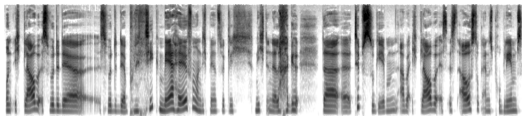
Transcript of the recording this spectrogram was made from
Und ich glaube, es würde der, es würde der Politik mehr helfen. Und ich bin jetzt wirklich nicht in der Lage, da äh, Tipps zu geben. Aber ich glaube, es ist Ausdruck eines Problems,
